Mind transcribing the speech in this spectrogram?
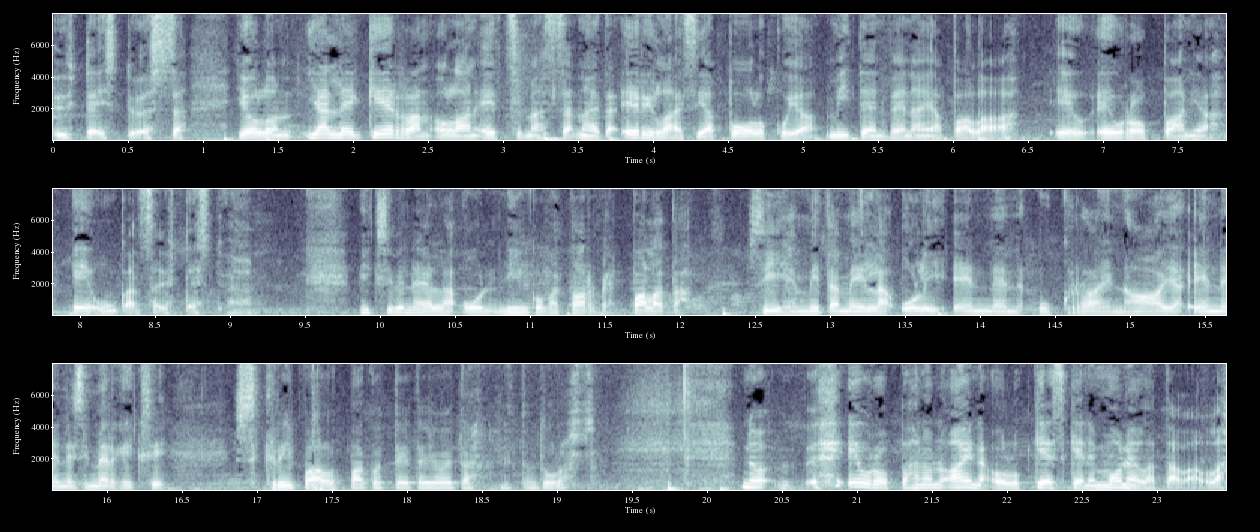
yhteistyössä, jolloin jälleen kerran ollaan etsimässä näitä erilaisia polkuja, miten Venäjä palaa Eurooppaan ja EUn kanssa yhteistyöhön. Miksi Venäjällä on niin kova tarve palata siihen, mitä meillä oli ennen Ukrainaa ja ennen esimerkiksi Skripal-pakotteita, joita nyt on tulossa? No Eurooppahan on aina ollut keskeinen monella tavalla.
